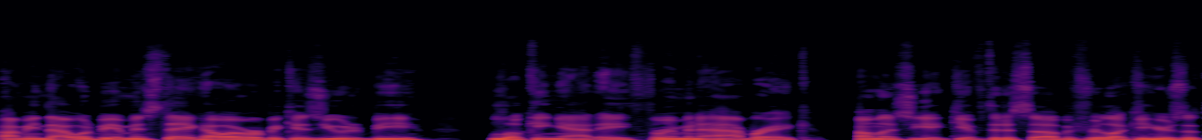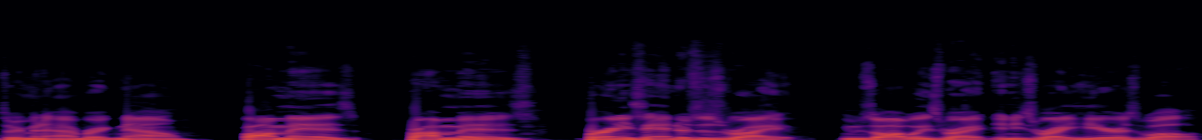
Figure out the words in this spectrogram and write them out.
I mean, that would be a mistake, however, because you would be looking at a three minute ad break unless you get gifted a sub. If you're lucky, here's a three minute ad break now. Problem is, problem is, Bernie Sanders is right. He was always right, and he's right here as well.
